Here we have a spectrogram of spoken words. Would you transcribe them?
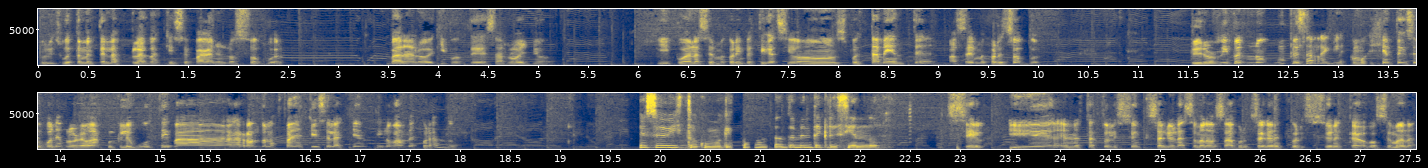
porque supuestamente las platas que se pagan en los software van a los equipos de desarrollo y pueden hacer mejor investigación, supuestamente, hacer mejores software. Pero Reaper no cumple esas reglas, es como que gente que se pone a programar porque le gusta y va agarrando las fallas que dice la gente y lo van mejorando. Eso he visto, como que está constantemente creciendo. Sí, y en esta actualización que salió la semana pasada, porque sacan actualizaciones cada dos semanas,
